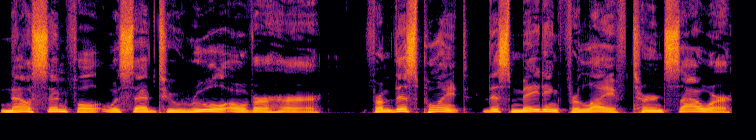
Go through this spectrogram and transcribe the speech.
now sinful, was said to rule over her. From this point, this mating for life turns sour,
